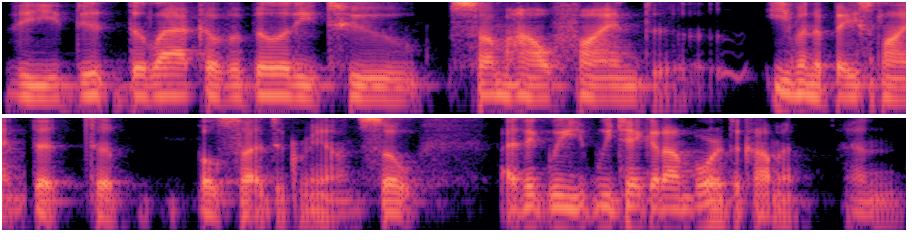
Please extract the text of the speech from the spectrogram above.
the, the, the lack of ability to somehow find uh, even a baseline that uh, both sides agree on. So I think we, we take it on board, the comment. And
